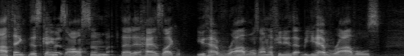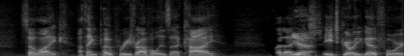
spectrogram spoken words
I think this game is awesome that it has like you have rivals. I don't know if you knew that, but you have rivals. So like, I think Popuri's rival is uh, Kai, but uh, Yeah. each, each girl you go for,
